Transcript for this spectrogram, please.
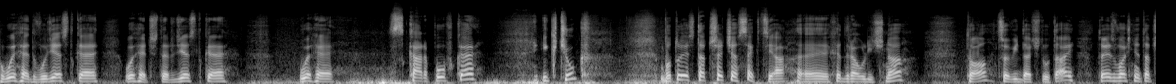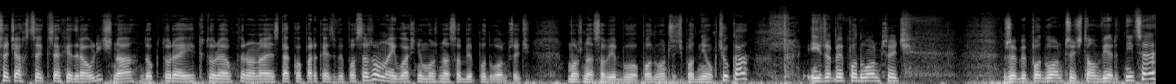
łychę 20, łychę 40, łychę skarpówkę i kciuk, bo tu jest ta trzecia sekcja e, hydrauliczna. To, co widać tutaj, to jest właśnie ta trzecia sekcja hydrauliczna, do której, która, którą jest ta koparka jest wyposażona i właśnie można sobie podłączyć, można sobie było podłączyć pod nią kciuka. I żeby podłączyć, żeby podłączyć tą wiertnicę,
